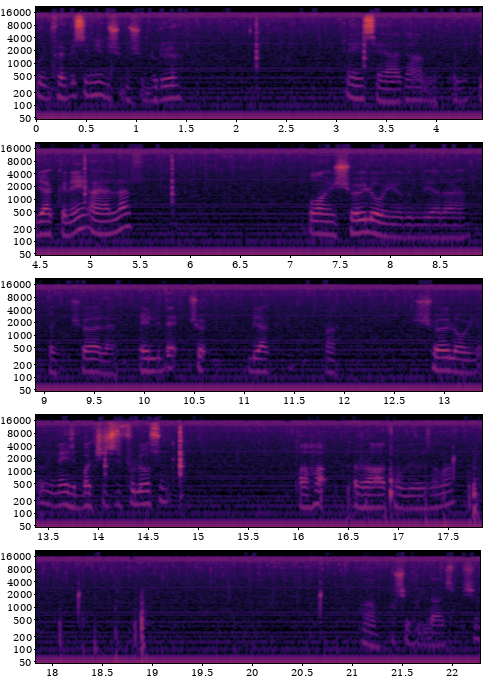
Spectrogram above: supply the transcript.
Bu FPS niye düşük duruyor? Neyse ya devam edelim. Bir dakika ne ayarlar? Ulan şöyle oynuyordum bir ara. Bak şöyle. 50'de şö bir dakika. Şöyle oynuyordum. Neyse bakış açısı full olsun. Daha rahat oluyor o zaman. Ha bu şekilde açmışım.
